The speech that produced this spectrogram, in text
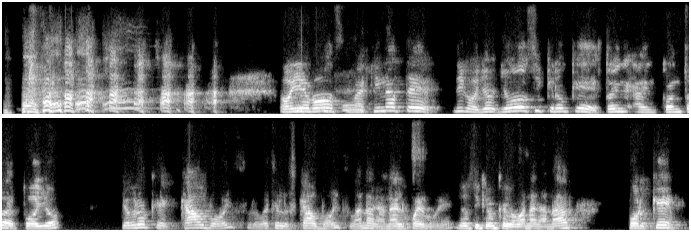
Oye, vos, imagínate, digo, yo, yo sí creo que estoy en, en contra de Pollo. Yo creo que Cowboys, lo voy a decir los Cowboys, van a ganar el juego, ¿eh? Yo sí creo que lo van a ganar. ¿Por qué?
